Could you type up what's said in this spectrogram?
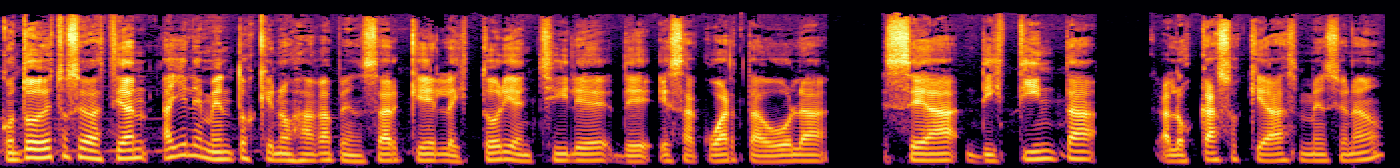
Con todo esto, Sebastián, ¿hay elementos que nos haga pensar que la historia en Chile de esa cuarta ola sea distinta a los casos que has mencionado?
